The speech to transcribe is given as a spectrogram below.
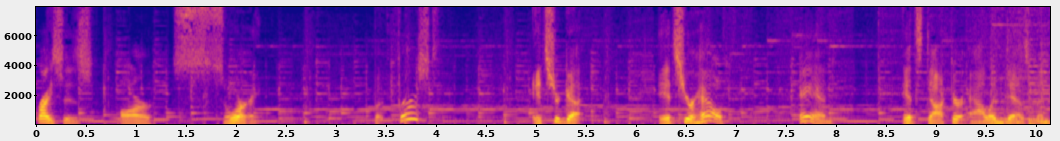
prices are soaring. But first, it's your gut, it's your health, and it's Dr. Alan Desmond.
